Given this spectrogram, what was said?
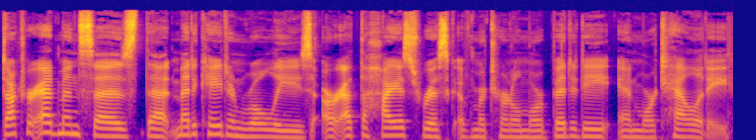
Dr. Admon says that Medicaid enrollees are at the highest risk of maternal morbidity and mortality,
